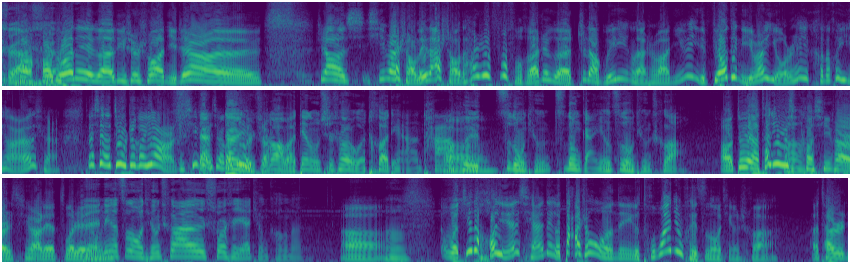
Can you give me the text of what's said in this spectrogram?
是啊，好多那个律师说，你这样这样芯片少、雷达少，它是不符合这个质量规定的，是吧？因为你标定里边有，而且可能会影响安全。但现在就是这个样儿，这芯片但是你知道吧？电动汽车有个特点，它会自动停、自动感应、自动停车。哦，对啊，他就是靠芯片芯片来做这个。对，那个自动停车说是也挺坑的啊。嗯，我记得好几年前那个大众那个途观就可以自动停车。啊，他是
